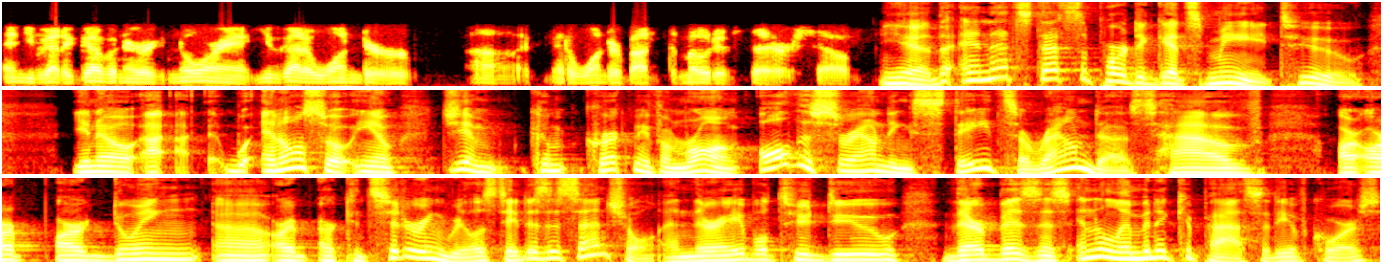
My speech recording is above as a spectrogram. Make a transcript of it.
and you've got a governor ignoring it, you've got to wonder. Uh, got to wonder about the motives there. So yeah, and that's that's the part that gets me too. You know, I, and also, you know, Jim, com- correct me if I'm wrong. All the surrounding states around us have are are are doing uh, are are considering real estate as essential, and they're able to do their business in a limited capacity, of course,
